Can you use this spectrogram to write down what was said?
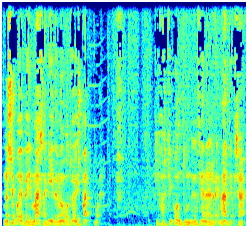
no se puede pedir más. Aquí, de nuevo, otro disparo. Bueno, fijaos qué contundencia en el remate, o sea,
